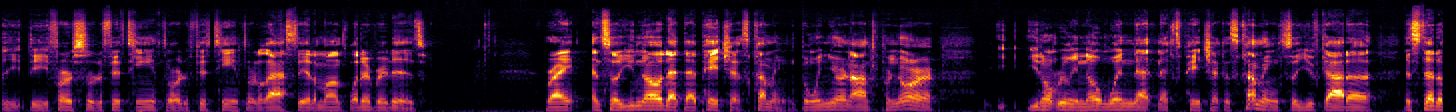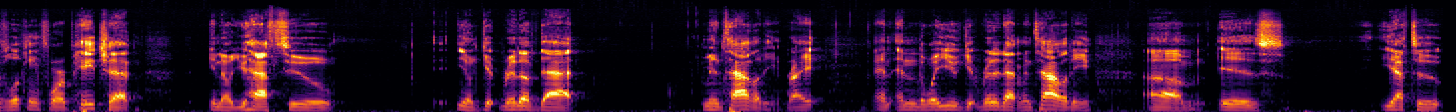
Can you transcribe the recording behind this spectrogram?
the, the first or the fifteenth or the fifteenth or the last day of the month, whatever it is, right? And so you know that that paycheck's coming. But when you're an entrepreneur, you don't really know when that next paycheck is coming. So you've got to instead of looking for a paycheck, you know, you have to, you know, get rid of that mentality, right? And and the way you get rid of that mentality um, is you have to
